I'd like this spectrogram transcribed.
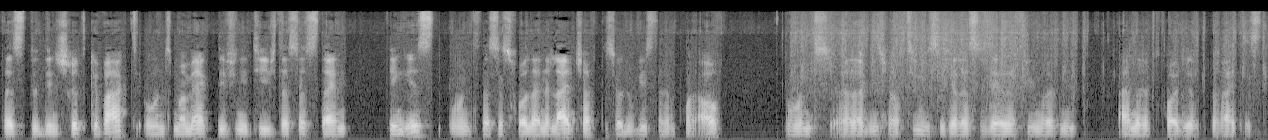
dass du den Schritt gewagt und man merkt definitiv, dass das dein Ding ist und dass das voll deine Leidenschaft ist, weil du gehst darin voll auf. Und äh, da bin ich mir auch ziemlich sicher, dass du sehr, sehr vielen Leuten eine Freude bereitest.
